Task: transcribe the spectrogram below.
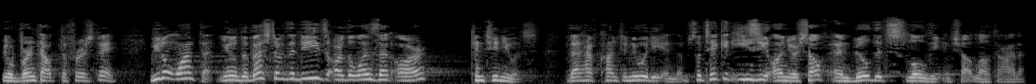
You're burnt out the first day. We don't want that. You know, the best of the deeds are the ones that are continuous that have continuity in them. So take it easy on yourself and build it slowly, inshaAllah ta'ala.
